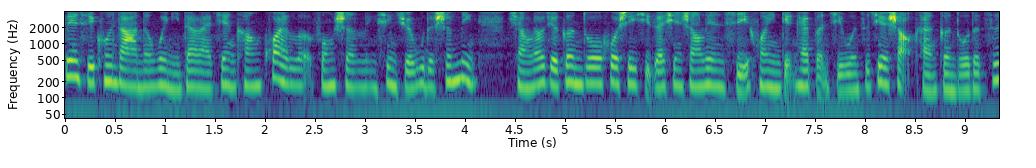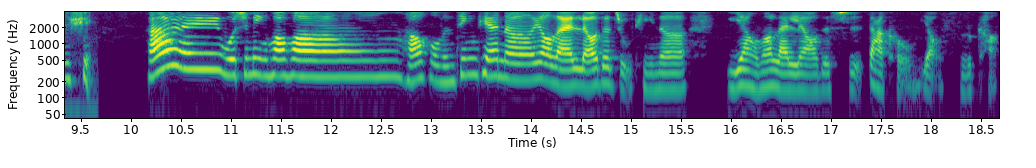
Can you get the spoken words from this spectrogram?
练习昆达能为你带来健康、快乐、丰盛、灵性觉悟的生命。想了解更多或是一起在线上练习，欢迎点开本集文字介绍，看更多的资讯。嗨，我是命花花。好，我们今天呢要来聊的主题呢，一样，我们要来聊的是大口咬思康，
